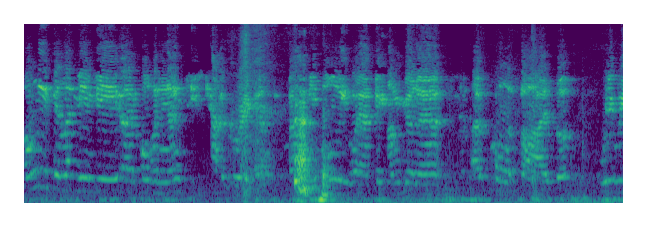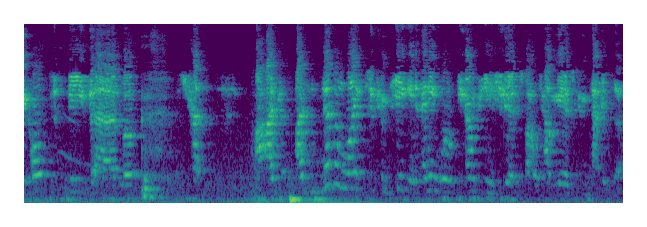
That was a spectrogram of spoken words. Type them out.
only if they let me in the um, over 90s category. That's the only way I think I'm gonna uh, qualify. But we, we hope to be there. But yeah, I, I'd, I'd never like to compete in any world championships that would have me as a competitor.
